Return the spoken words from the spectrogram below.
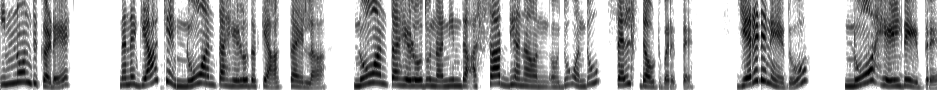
ಇನ್ನೊಂದು ಕಡೆ ನನಗ್ ಯಾಕೆ ನೋ ಅಂತ ಹೇಳೋದಕ್ಕೆ ಆಗ್ತಾ ಇಲ್ಲ? ನೋ ಅಂತ ಹೇಳೋದು ನನ್ನಿಂದ ಅಸಾಧ್ಯನ ಅನ್ನೋದು ಒಂದು ಸೆಲ್ಫ್ ಡೌಟ್ ಬರುತ್ತೆ. ಎರಡನೆಯದು ನೋ ಹೇಳದೆ ಇದ್ರೆ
